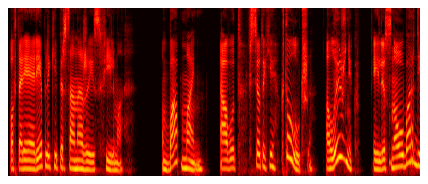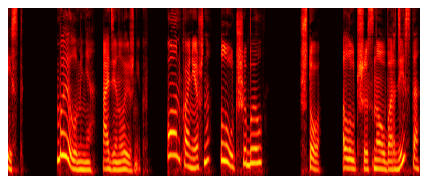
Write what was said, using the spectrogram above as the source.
повторяя реплики персонажей из фильма. «Баб Мань, а вот все таки кто лучше, лыжник или сноубордист? Был у меня один лыжник. Он, конечно, лучше был. Что, лучше сноубордиста?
